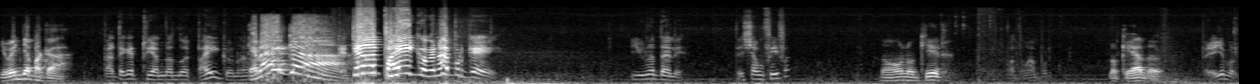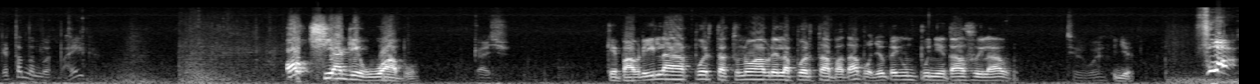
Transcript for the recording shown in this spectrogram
y ven ya para acá. Espérate que estoy andando despajico, ¿no? ¡Que venga! ¡Que estoy despajico, que no sé por qué! Y una tele. ¿Te echa un FIFA? No, no quiero. Para tomar por... Bloqueado. Pero yo, ¿por qué están dando despajico? ¡Hostia, qué guapo! Cacho. Que para abrir las puertas, tú no abres las puertas a patada, pues yo pego un puñetazo y la abro. Sí, bueno. Y yo. ¡Fua!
